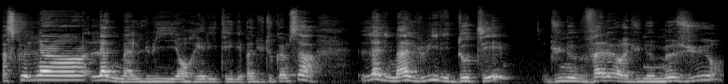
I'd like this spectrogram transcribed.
Parce que l'animal, lui, en réalité, il n'est pas du tout comme ça. L'animal, lui, il est doté d'une valeur et d'une mesure,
